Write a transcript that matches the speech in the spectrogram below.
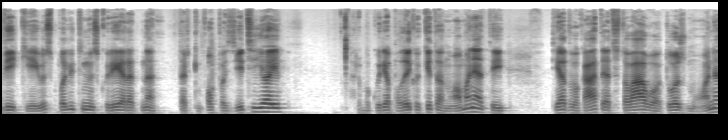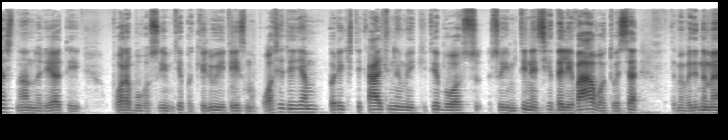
veikėjus politinius, kurie yra, na, tarkim, opozicijoje arba kurie palaiko kitą nuomonę, tai tie advokatai atstovavo tuos žmonės, na, norėjo, tai pora buvo suimti pakeliu į teismo posėdį, jiem pareikšti kaltinimai, kiti buvo su, suimti, nes jie dalyvavo tuose, tame vadiname,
